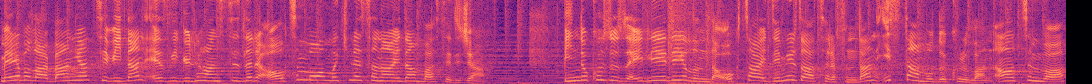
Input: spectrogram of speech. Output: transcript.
Merhabalar ben Yat TV'den Ezgi Gülhan sizlere Altın Boğa Makine Sanayi'den bahsedeceğim. 1957 yılında Oktay Demirdağ tarafından İstanbul'da kurulan Altınboğa,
